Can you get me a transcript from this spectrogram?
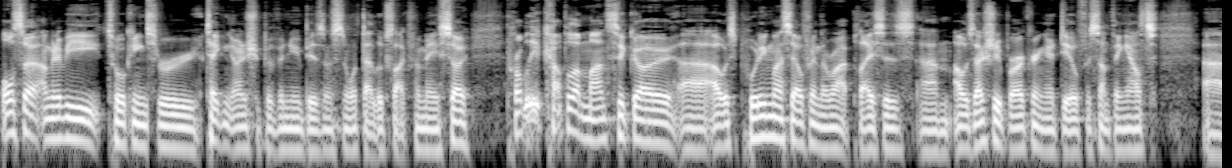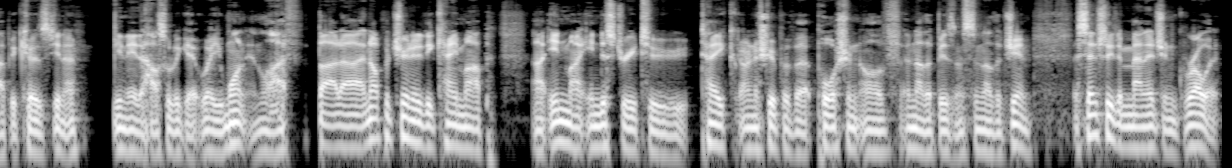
Also, I'm going to be talking through taking ownership of a new business and what that looks like for me. So, probably a couple of months ago, uh, I was putting myself in the right places. Um, I was actually brokering a deal for something else uh, because, you know, you need a hustle to get where you want in life. But uh, an opportunity came up uh, in my industry to take ownership of a portion of another business, another gym, essentially to manage and grow it.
